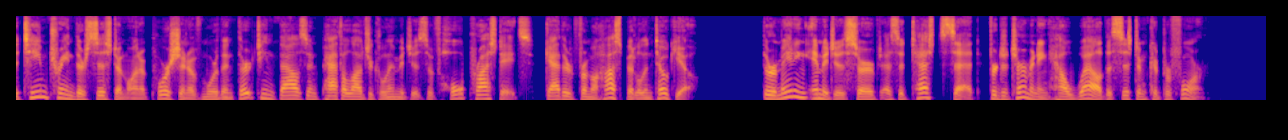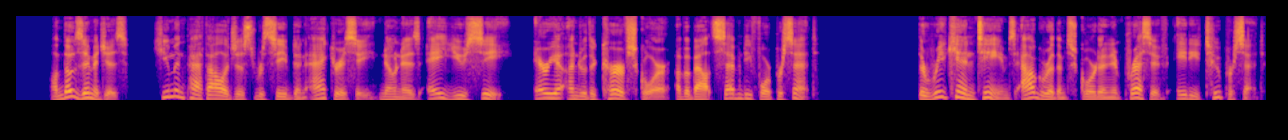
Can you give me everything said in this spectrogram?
The team trained their system on a portion of more than 13,000 pathological images of whole prostates gathered from a hospital in Tokyo. The remaining images served as a test set for determining how well the system could perform. On those images, human pathologists received an accuracy known as AUC, area under the curve score, of about 74%. The Riken team's algorithm scored an impressive 82%.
